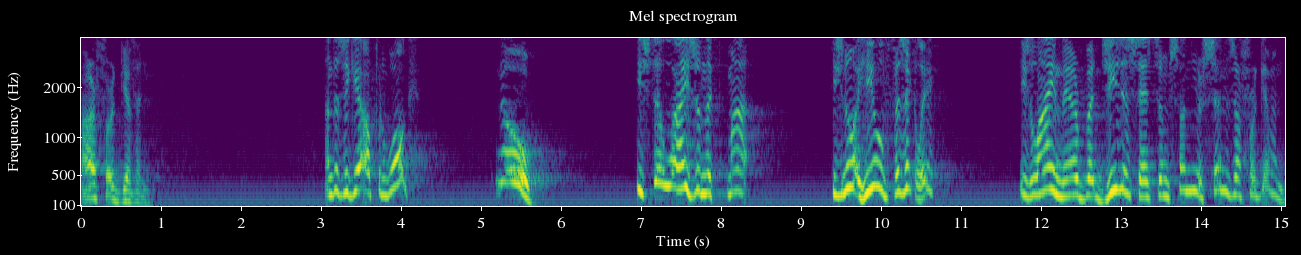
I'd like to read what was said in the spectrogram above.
are forgiven. And does he get up and walk? No. He still lies on the mat. He's not healed physically. He's lying there, but Jesus says to him, Son, your sins are forgiven.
